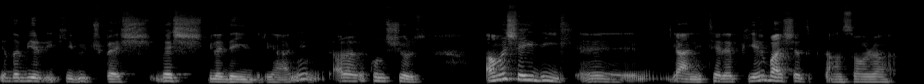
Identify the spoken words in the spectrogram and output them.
ya da 1, 2, 3, 5, 5 bile değildir yani. Ara ara konuşuyoruz. Ama şey değil, e, yani terapiye başladıktan sonra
